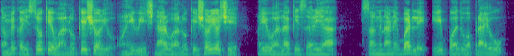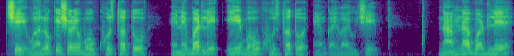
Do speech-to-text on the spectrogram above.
તમે કહીશો કે વાલો કેશરીઓ. અહીં વેચનાર વાલો કેશરીઓ છે. અહીં વાલા કેસરિયા સંજ્ઞાને બદલે એ પદ વપરાયું છે. વાલો કેશરીઓ બહુ ખુશ થતો, એને બદલે એ બહુ ખુશ થતો એમ કહેવાયું છે. નામના બદલે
